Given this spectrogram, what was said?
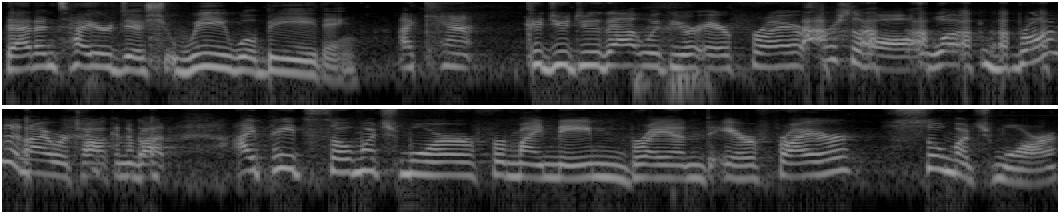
that entire dish we will be eating. I can't, could you do that with your air fryer? First of all, what Rhonda and I were talking about, I paid so much more for my name brand air fryer, so much more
